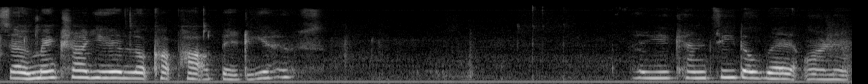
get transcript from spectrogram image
So make sure you look up her videos. So you can see the red on it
